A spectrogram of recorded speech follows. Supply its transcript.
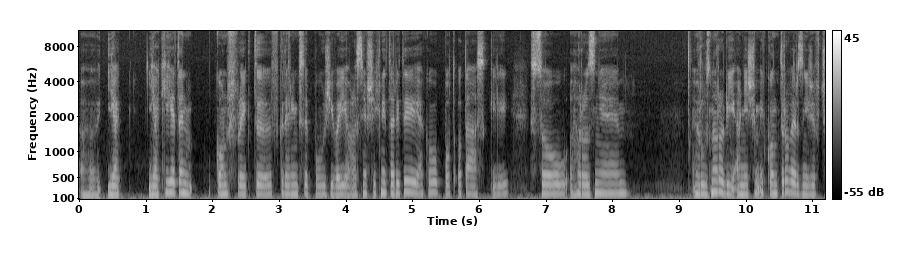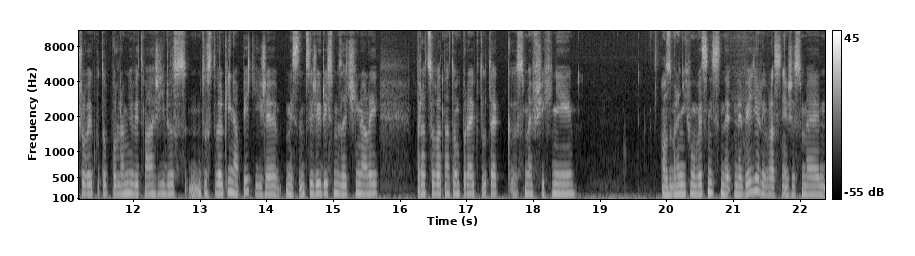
eh, jak, jaký je ten konflikt, v kterým se používají? A vlastně všechny tady ty jako podotázky jsou hrozně různorodý a něčím i kontroverzní, že v člověku to podle mě vytváří dost, dost velký napětí, že myslím si, že když jsme začínali pracovat na tom projektu, tak jsme všichni o zbraních vůbec nic ne, nevěděli vlastně, že jsme uh,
